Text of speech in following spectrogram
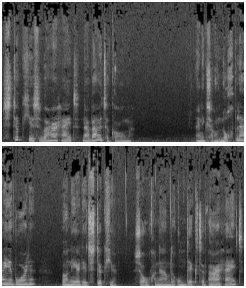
stukjes waarheid naar buiten komen. En ik zou nog blijer worden wanneer dit stukje zogenaamde ontdekte waarheid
